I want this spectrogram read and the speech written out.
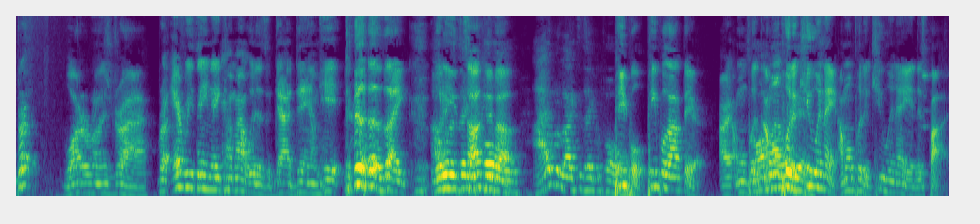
Bruh. Water runs dry. Bruh, everything they come out with is a goddamn hit. like, what are you talking about? I would like to take a poll. People, people out there. All right, I'm gonna put I'm gonna put a. Q and A. I'm gonna put a Q and A in this pod,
